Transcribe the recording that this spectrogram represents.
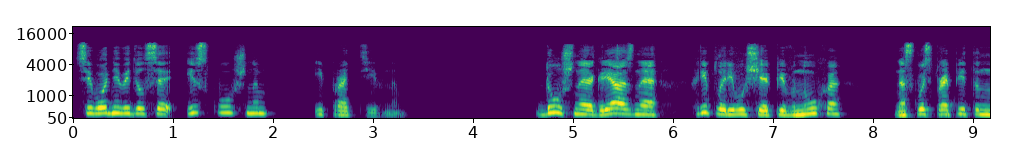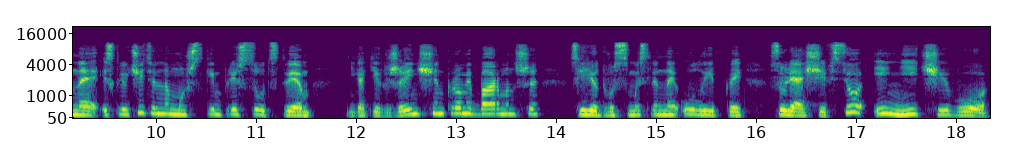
сегодня виделся и скучным, и противным. Душная, грязная, хрипло-ревущая пивнуха, насквозь пропитанная исключительно мужским присутствием, никаких женщин, кроме барменши, с ее двусмысленной улыбкой, сулящей все и ничего.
